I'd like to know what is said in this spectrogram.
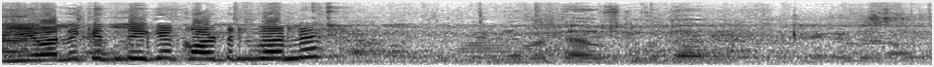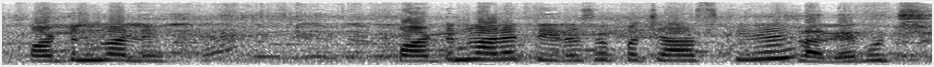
ये वाले कितने के कॉटन वाले? नहीं बताया उसको बता दो कॉटन वाले। कॉटन वाले तेरह सौ पचास के हैं। लगे कुछ?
